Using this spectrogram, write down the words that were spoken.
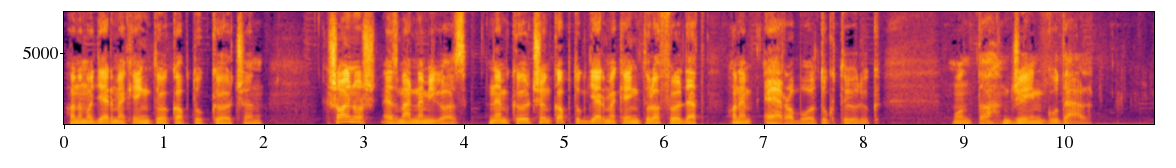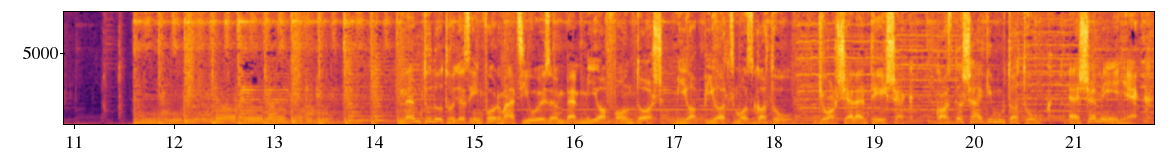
hanem a gyermekeinktől kaptuk kölcsön. Sajnos ez már nem igaz. Nem kölcsön kaptuk gyermekeinktől a földet, hanem elraboltuk tőlük, mondta Jane Goodall. Nem tudod, hogy az információ özönben mi a fontos, mi a piacmozgató? Gyors jelentések, gazdasági mutatók, események?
